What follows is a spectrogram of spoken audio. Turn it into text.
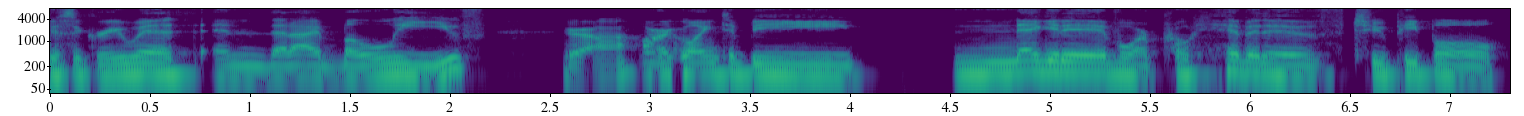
disagree with and that I believe yeah, are going to be negative or prohibitive to people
